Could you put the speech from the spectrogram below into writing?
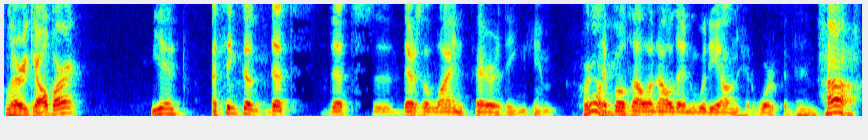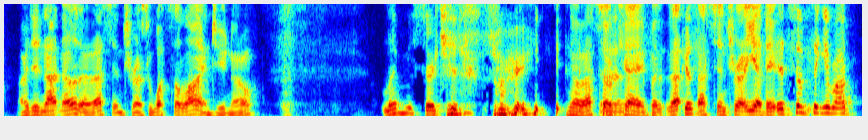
Larry Gelbart? Yeah, I think that that's that's uh, there's a line parodying him. Really? That both Alan Alda and Woody Allen had worked with him. Huh. I did not know that. That's interesting. What's the line? Do you know? Let me search it. Sorry. No, that's Uh, okay. but that, that's interesting. Yeah, they, It's something about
